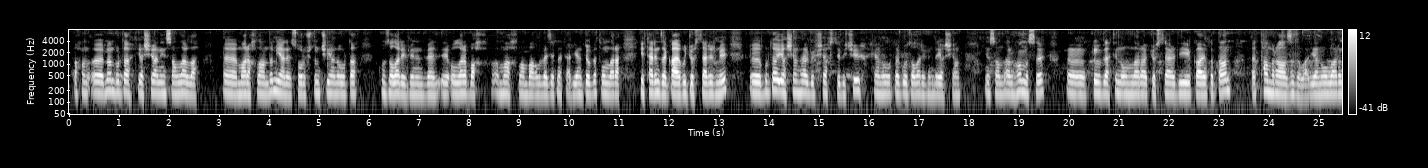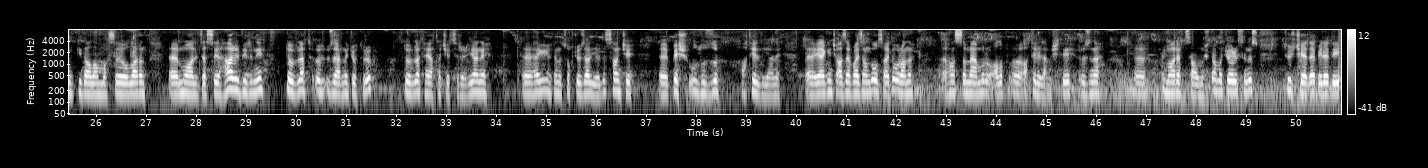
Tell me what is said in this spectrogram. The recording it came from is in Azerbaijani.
Baxın, e, mən burada yaşayan insanlarla e, maraqlandım, yəni soruşdum ki, yəni orada Qozalar evinin və e, onlara baxmaqla bağlı vəziyyət nətər? Yəni dövlət onlara yetərincə qayğı göstərirmi? E, burada yaşayan hər bir şəxs dedi ki, yəni orada Qozalar evində yaşayan insanların hamısı e, dövlətin onlara göstərdiyi qayğıdan tam razıdırlar. Yəni onların qidalanması, onların müalicəsi, hər birini dövlət öz üzərinə götürüb dövlət həyata keçirir. Yəni həqiqətən də çox gözəl yerdir. Sanki 5 e, ulduzlu oteldir. Yəni e, yəqin ki, Azərbaycanda olsaydı oranı e, hansısa məmur alıb otel eləmişdi. Özünə imarət salmışdı. Amma görürsünüz, Türkiyədə belə deyil.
